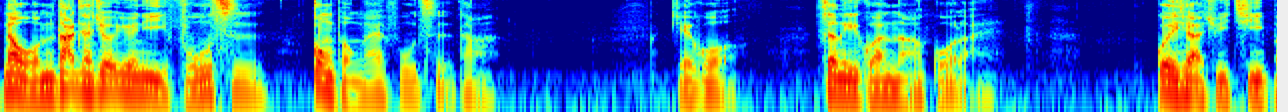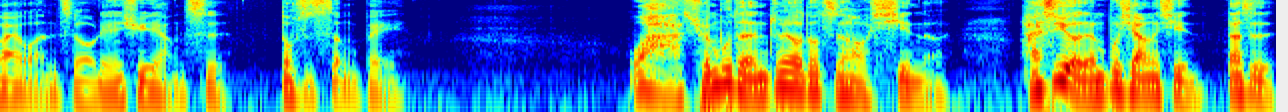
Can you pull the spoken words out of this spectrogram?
那我们大家就愿意扶持，共同来扶持他。结果。”正义官拿过来，跪下去祭拜完之后，连续两次都是圣杯。哇！全部的人最后都只好信了，还是有人不相信。但是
